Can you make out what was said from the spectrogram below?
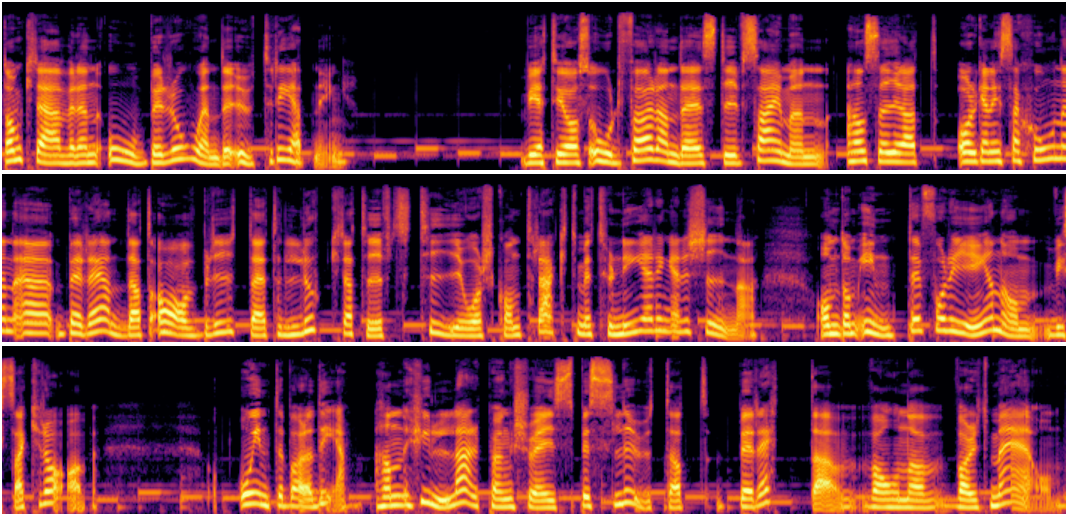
de kräver en oberoende utredning. VTAs ordförande Steve Simon han säger att organisationen är beredd att avbryta ett lukrativt tioårskontrakt med turneringar i Kina om de inte får igenom vissa krav. Och inte bara det, han hyllar Peng Shuis beslut att berätta vad hon har varit med om.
